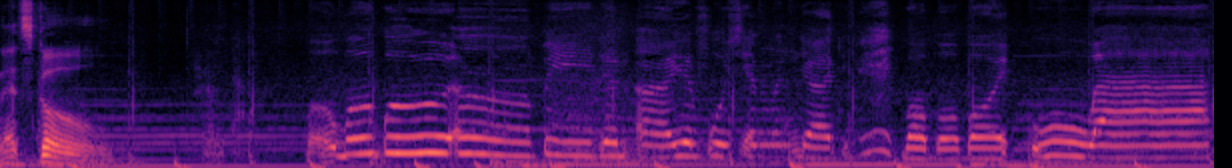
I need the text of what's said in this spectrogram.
Let's go. Bobo api dan air fusion menjadi bobo boy uap.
